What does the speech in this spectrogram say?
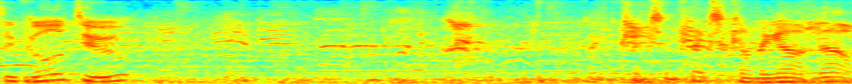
To go to. Tricks and tricks coming out now.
